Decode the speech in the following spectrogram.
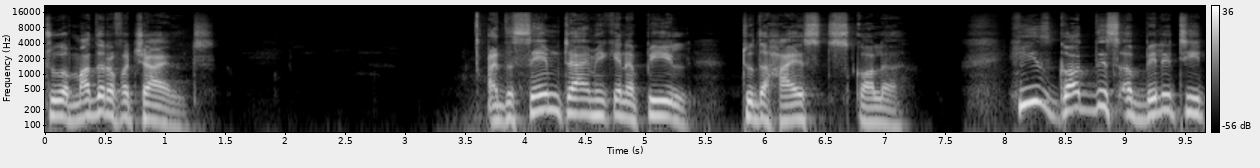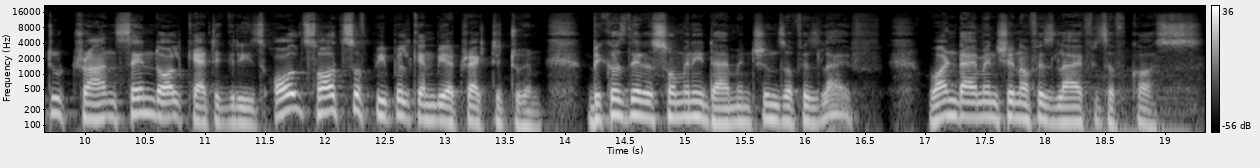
to a mother of a child. At the same time, he can appeal to the highest scholar. He's got this ability to transcend all categories. All sorts of people can be attracted to him because there are so many dimensions of his life. One dimension of his life is, of course,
